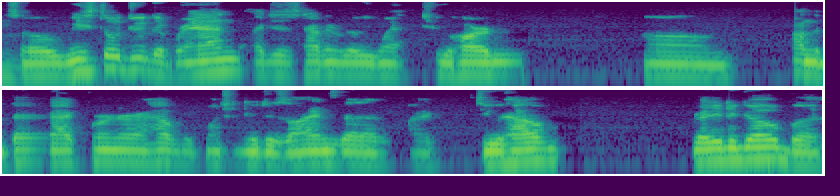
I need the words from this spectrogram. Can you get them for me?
Mhm. So we still do the brand. I just haven't really went too hard um, on the back burner. I have a bunch of new designs that I, I do have ready to go, but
